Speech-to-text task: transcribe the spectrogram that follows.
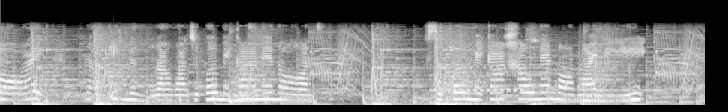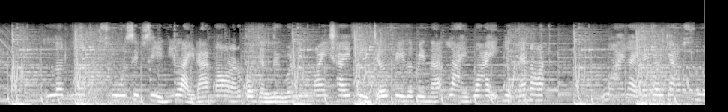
ร้อยรับอีกหนึ่งรางวัล Super Mega แน่นอน Super Mega เข้าแน่นอนไม้นี้เลิศเลิศคูณ14 นี่ไหลด้านนอกนะทุกคนอย่าลืมว่านี่ไม่ใช่ feature free spin นะไหล wild อีกหนึ่งแน่นอน วายไหลกันยาวๆคูณ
